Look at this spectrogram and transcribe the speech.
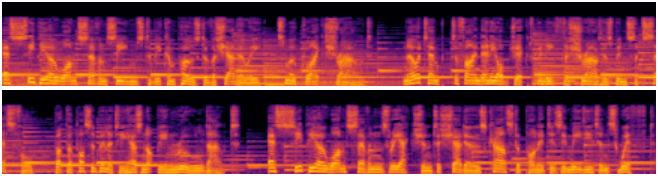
SCP-017 seems to be composed of a shadowy, smoke-like shroud. No attempt to find any object beneath the shroud has been successful, but the possibility has not been ruled out. SCP-017's reaction to shadows cast upon it is immediate and swift.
